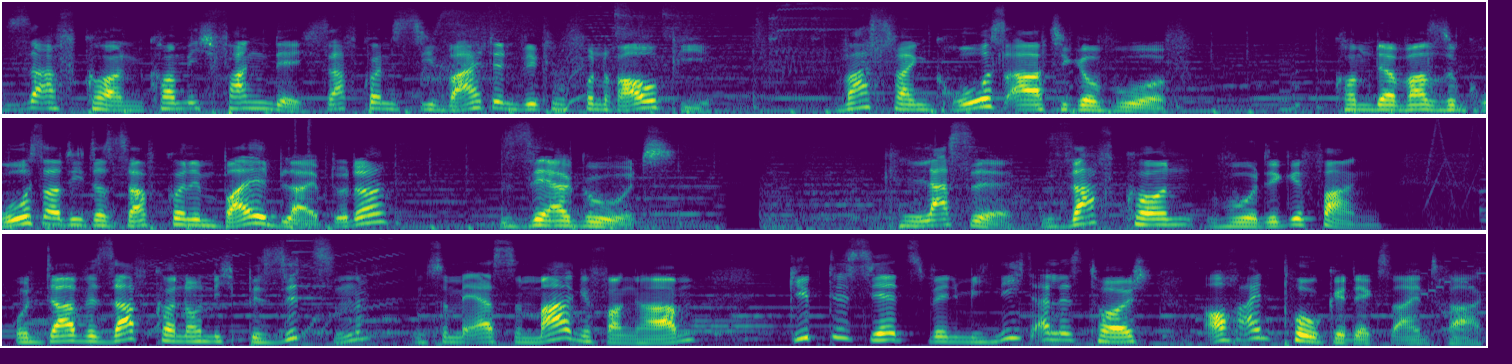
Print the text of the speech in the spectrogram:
Safkon, komm, ich fang dich. Safkon ist die Weiterentwicklung von Raupi. Was für ein großartiger Wurf. Komm, der war so großartig, dass Safkon im Ball bleibt, oder? Sehr gut. Klasse. Safkon wurde gefangen. Und da wir Safkon noch nicht besitzen und zum ersten Mal gefangen haben, gibt es jetzt, wenn mich nicht alles täuscht, auch einen Pokédex-Eintrag.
